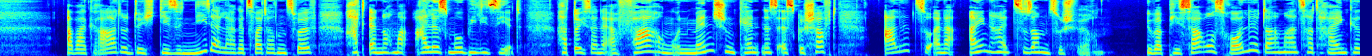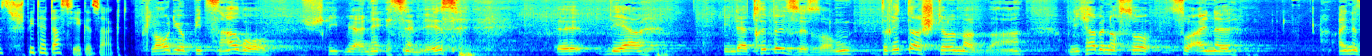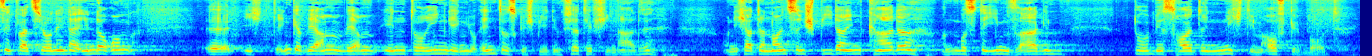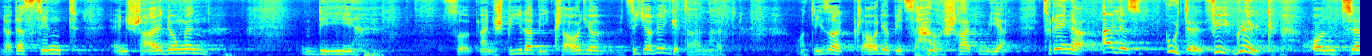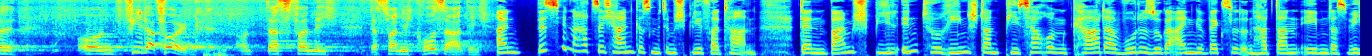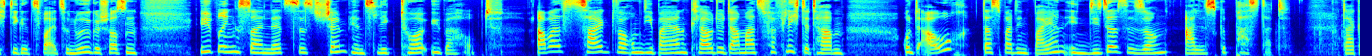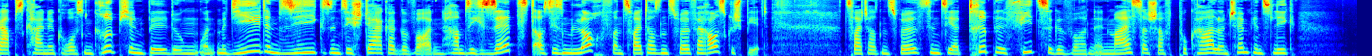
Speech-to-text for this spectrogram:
Aber gerade durch diese Niederlage 2012 hat er nochmal alles mobilisiert, hat durch seine Erfahrung und Menschenkenntnis es geschafft, alle zu einer Einheit zusammenzuschwören. Über Pizarros Rolle damals hat Heinkes später das hier gesagt. Claudio Pizarro schrieb mir eine SMS, äh, der in der Trippelsaison dritter Stürmer war. Und ich habe noch so, so eine, eine Situation in Erinnerung. Äh, ich denke, wir haben, wir haben in Turin gegen Juventus gespielt im Viertelfinale. Und ich hatte 19 Spieler im Kader und musste ihm sagen, du bist heute nicht im Aufgebot. Ja, das sind Entscheidungen, die so ein Spieler wie Claudio sicher wehgetan hat. Und dieser Claudio Pizarro schreibt mir, Trainer, alles Gute, viel Glück und, äh, und viel Erfolg. Und das fand ich das fand ich großartig. Ein bisschen hat sich Heinkes mit dem Spiel vertan. Denn beim Spiel in Turin stand Pizarro im Kader, wurde sogar eingewechselt und hat dann eben das wichtige 2 zu 0 geschossen. Übrigens sein letztes Champions League-Tor überhaupt. Aber es zeigt, warum die Bayern Claudio damals verpflichtet haben. Und auch, dass bei den Bayern in dieser Saison alles gepasst hat. Da gab es keine großen Grüppchenbildungen und mit jedem Sieg sind sie stärker geworden, haben sich selbst aus diesem Loch von 2012 herausgespielt. 2012 sind sie ja Triple-Vize geworden in Meisterschaft, Pokal und Champions League.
